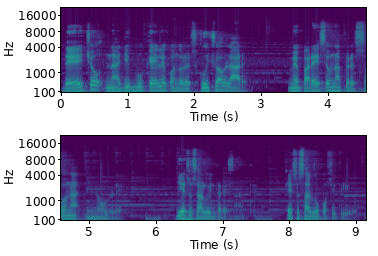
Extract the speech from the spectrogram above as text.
De hecho, Nayib Bukele, cuando lo escucho hablar, me parece una persona noble. Y eso es algo interesante. Eso es algo positivo.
